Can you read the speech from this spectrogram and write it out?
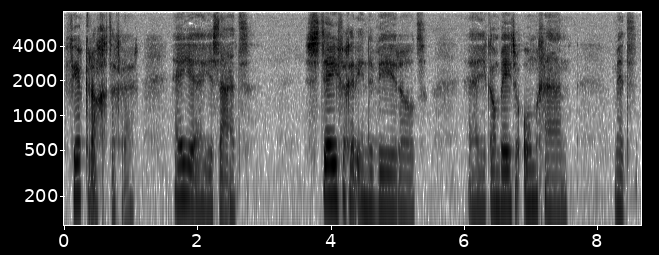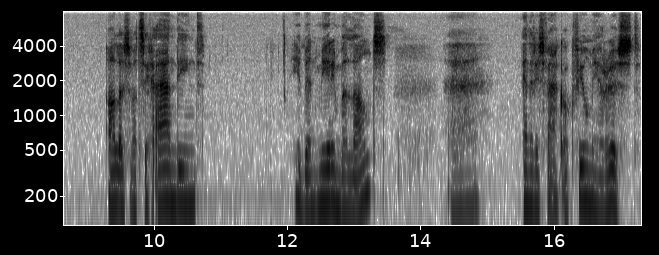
veerkrachtiger. Je, je staat steviger in de wereld. Uh, je kan beter omgaan met alles wat zich aandient. Je bent meer in balans. Uh, en er is vaak ook veel meer rust.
